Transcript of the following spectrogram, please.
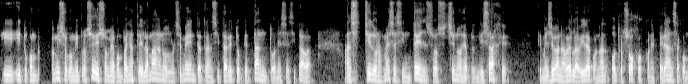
Y, y tu compromiso con mi proceso, me acompañaste de la mano dulcemente a transitar esto que tanto necesitaba. Han sido unos meses intensos, llenos de aprendizaje, que me llevan a ver la vida con otros ojos, con esperanza, con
